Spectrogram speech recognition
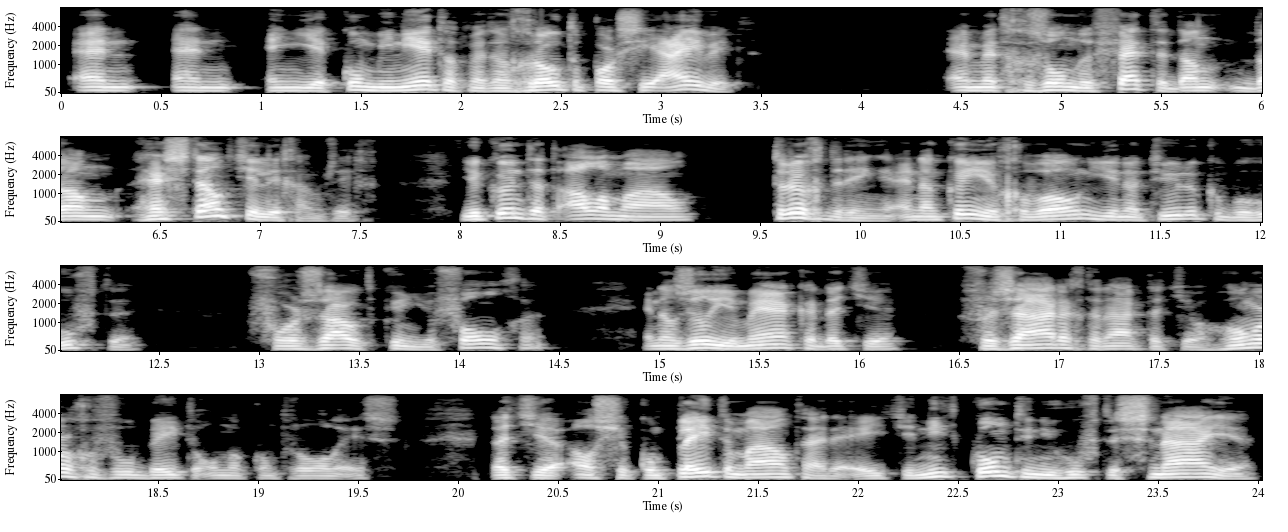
en, en, en je combineert dat met een grote portie eiwit en met gezonde vetten, dan, dan herstelt je lichaam zich. Je kunt het allemaal terugdringen en dan kun je gewoon je natuurlijke behoefte voor zout kun je volgen. En dan zul je merken dat je verzadigd raakt, dat je hongergevoel beter onder controle is. Dat je als je complete maaltijden eet, je niet continu hoeft te snaaien,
